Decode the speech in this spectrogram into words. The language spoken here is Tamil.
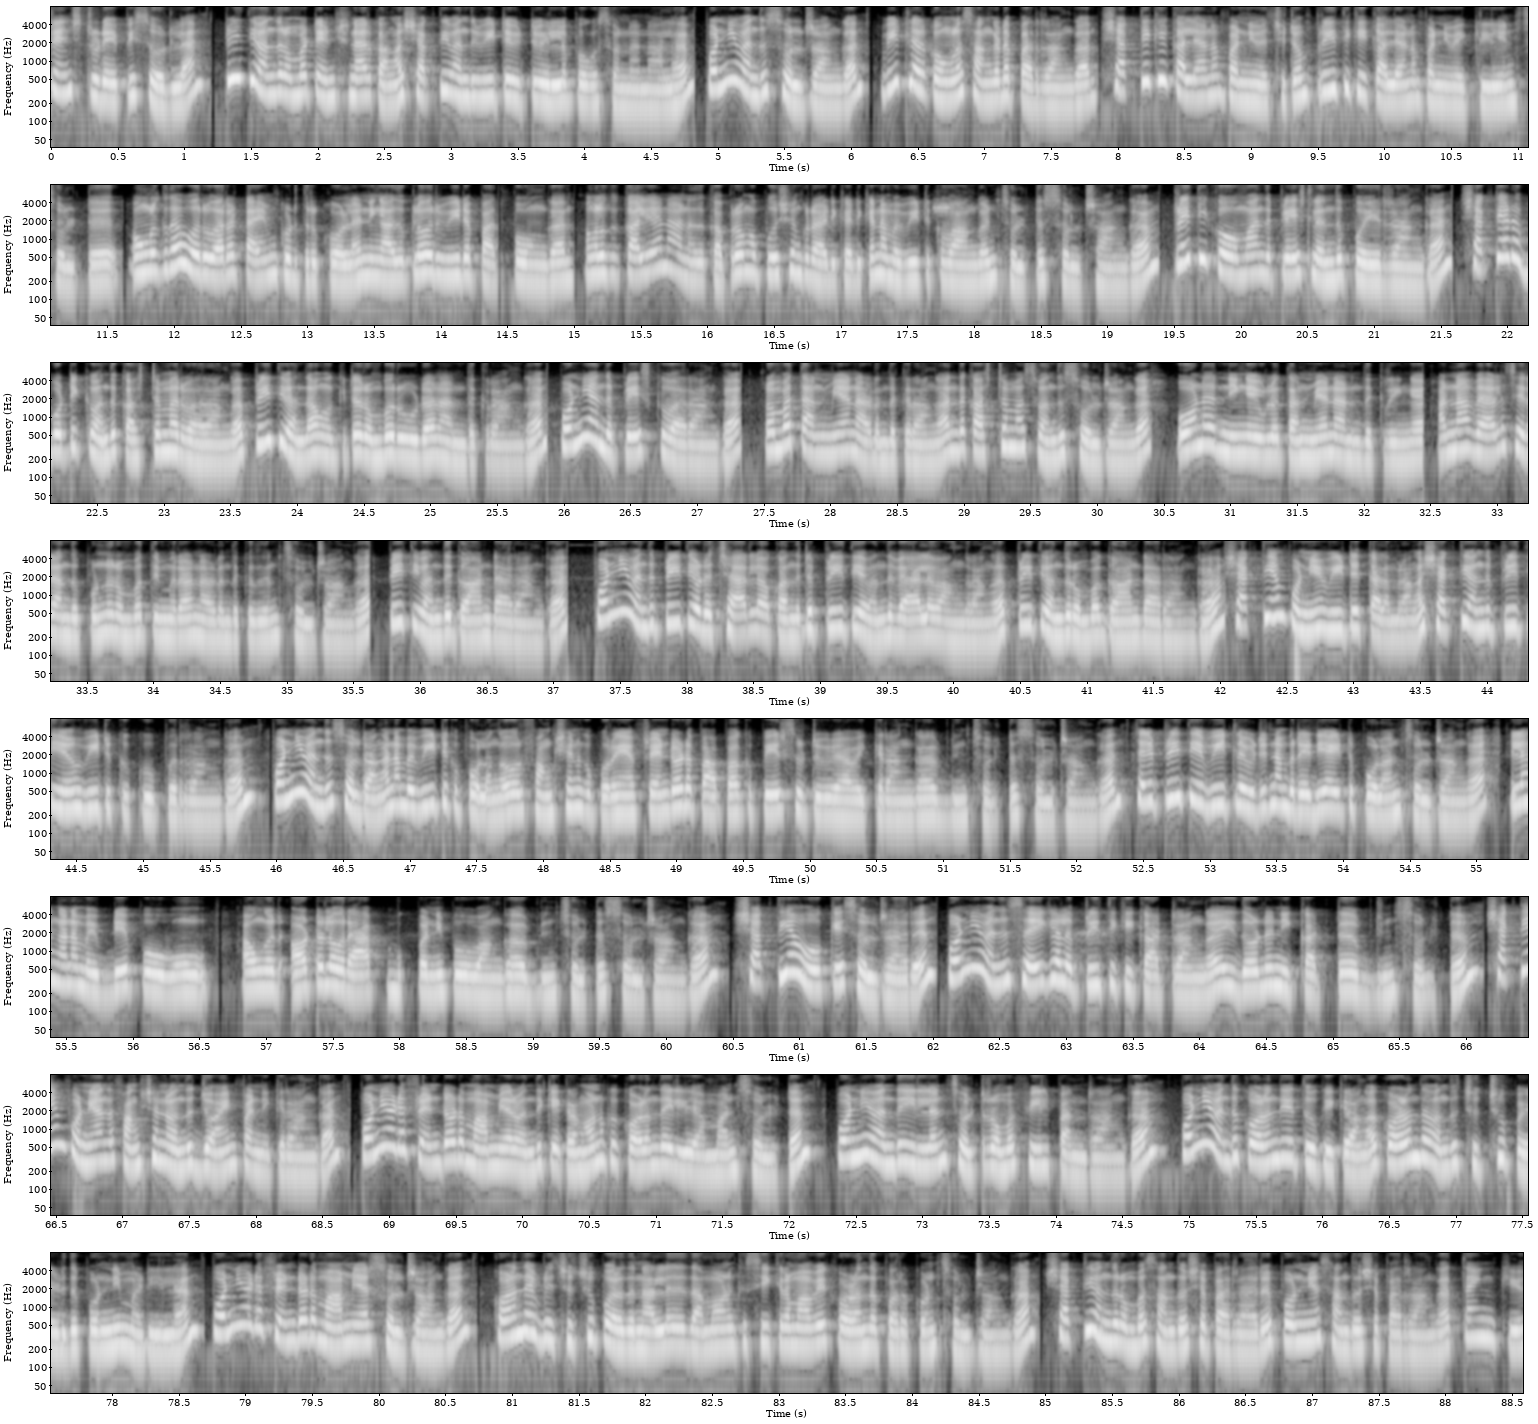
ஃப்ரெண்ட்ஸ் டுடே எபிசோடில் பிரீத்தி வந்து ரொம்ப டென்ஷனாக இருக்காங்க. சக்தி வந்து வீட்டை விட்டு வெளில போக சொன்னனால பொன்னி வந்து சொல்கிறாங்க வீட்டில் இருக்கவங்களும் சங்கடப்படுறாங்க. சக்திக்கு கல்யாணம் பண்ணி வச்சுட்டோம். பிரீத்திக்கு கல்யாணம் பண்ணி வைக்கலையேன்னு சொல்லிட்டு உங்களுக்கு தான் ஒரு வாரம் டைம் கொடுத்துருக்கோம்ல. நீங்கள் அதுக்குள்ளே ஒரு வீடை பார்த்து போங்க. உங்களுக்கு கல்யாணம் ஆனதுக்கப்புறம் உங்கள் புருஷன் கூட அடிக்கடிக்க நம்ம வீட்டுக்கு வாங்கன்னு சொல்லிட்டு சொல்கிறாங்க பிரீத்தி கோவமா அந்த பிளேஸ்லேருந்து போயிடுறாங்க. சக்தியோட பொட்டிக்கு வந்து கஸ்டமர் வராங்க. பிரீத்தி வந்து அவங்க கிட்ட ரொம்ப ரூடாக நடந்துக்கிறாங்க. பொன்னி அந்த பிளேஸ்க்கு வராங்க. ரொம்ப தன்மையாக நடந்துக்கிறாங்க. அந்த கஸ்டமர்ஸ் வந்து சொல்கிறாங்க ஓனர் நீங்கள் இவ்வளோ தன்மையாக நடந்துக்கிறீங்க. அண்ணா வேலை செய்கிற அந்த பொண்ணு ரொம்ப திமிராக நடந்துக்குதுன்னு சொல்கிறாங்க பிரீத்தி வந்து காண்டாராங்க. பொன்னி வந்து பிரீத்தியோட சேர்ல உட்காந்துட்டு பிரீத்தியை வந்து வேலை வாங்குறாங்க. பிரீத்தி வந்து ரொம்ப காண்டாறாங்க சக்தியும் பொன்னியும் வீட்டுக்கு கிளம்புறாங்க. சக்தி வந்து பிரீத்தியும் வீட்டுக்கு கூப்பிடுறாங்க. பொன்னி வந்து சொல்றாங்க நம்ம வீட்டுக்கு போலங்க. ஒரு ஃபங்க்ஷனுக்கு போறோம். என் ஃப்ரெண்டோட பாப்பாவுக்கு பேர் சுட்டு விழா வைக்கிறாங்க. அப்படின்னு சொல்லிட்டு சொல்றாங்க. சரி பிரீத்தியை வீட்டில் விட்டு நம்ம ரெடி ஆகிட்டு போலான்னு சொல்றாங்க. இல்லைங்க நம்ம இப்படியே போவோம். அவங்க ஆட்டோவில் ஒரு ஆப் புக் பண்ணி போவாங்க அப்படின்னு சொல்லிட்டு சொல்கிறாங்க சக்தியும் ஓகே சொல்கிறாரு பொன்னி வந்து செய்களை பிரீத்திக்கு காட்டுறாங்க. இதோட நீ கட்டு அப்படின்னு சொல்லிட்டு. சக்தியும் பொன்னியும் அந்த ஃபங்க்ஷன் வந்து ஜாயின் பண்ணிக்கிறாங்க. பொன்னியோட ஃப்ரெண்டோட மாமியார் வந்து கேட்குறாங்க உனக்கு குழந்தை இல்லையாம்மான்னு சொல்லிட்டு. பொன்னி வந்து இல்லைன்னு சொல்லிட்டு ரொம்ப ஃபீல் பண்ணுறாங்க பொன்னி வந்து குழந்தைய தூக்கிக்கிறாங்க. குழந்தை வந்து சுச்சு போயிடுது பொன்னி மடியில். பொன்னியோட ஃப்ரெண்டோட மாமியார் சொல்கிறாங்க குழந்தை இப்படி சுச்சு போகிறது நல்லது தான் உனக்கு சீக்கிரமாகவே குழந்தை பிறக்கும்னு சொல்கிறாங்க சக்தி வந்து ரொம்ப சந்தோஷப்படுறாரு. பொண்ணையும் சந்தோஷப்படுறாங்க. தேங்க்யூ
